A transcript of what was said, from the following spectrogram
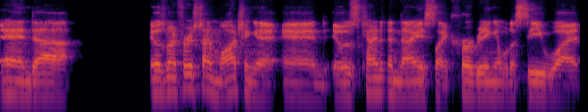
And uh, it was my first time watching it and it was kind of nice like her being able to see what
